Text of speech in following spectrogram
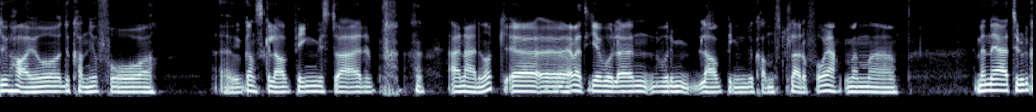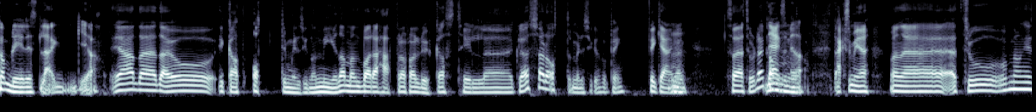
du har jo Du kan jo få eh, ganske lav ping hvis du er er nære nok. Jeg vet ikke hvor, hvor lav ping du kan klare å få, ja. men men jeg tror det kan bli litt lag, ja. Ja, det, det er jo ikke at 80 millisekunder er mye, da, men bare herfra fra Lucas til uh, Gløs er det 8 millisekunder på ping. Fikk jeg en gang. Så jeg tror det Det er ikke så mye, da. Det er ikke så mye, men jeg, jeg tror Hvor mange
